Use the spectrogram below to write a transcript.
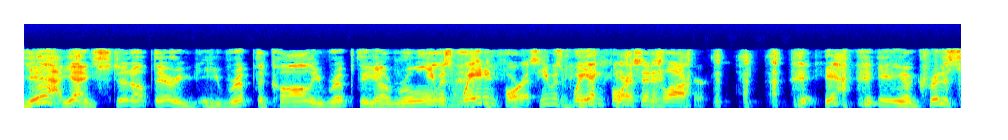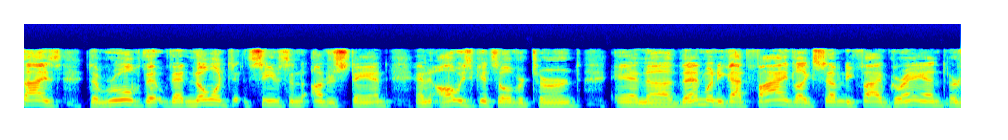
Yeah, yeah, he stood up there. He, he ripped the call. He ripped the uh, rule. He was waiting for us. He was waiting yeah, for us in his locker. yeah, you know, criticized the rule that that no one seems to understand, and always gets overturned. And uh, then when he got fined like seventy five grand or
